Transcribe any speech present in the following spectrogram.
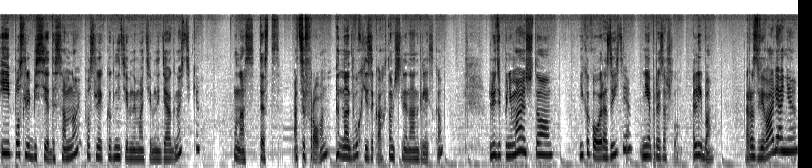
И после беседы со мной, после когнитивной мотивной диагностики, у нас тест оцифрован на двух языках, в том числе на английском, люди понимают, что никакого развития не произошло. Либо развивали они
